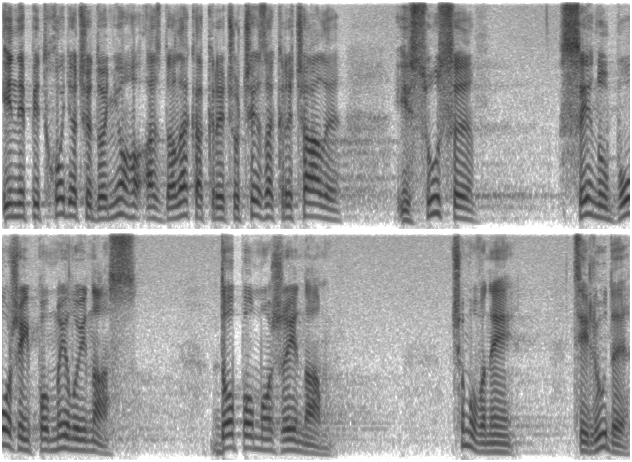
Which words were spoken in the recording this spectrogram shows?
І не підходячи до нього, а здалека кричучи, закричали: Ісусе, Сину Божий, помилуй нас, допоможи нам. Чому вони, ці люди,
